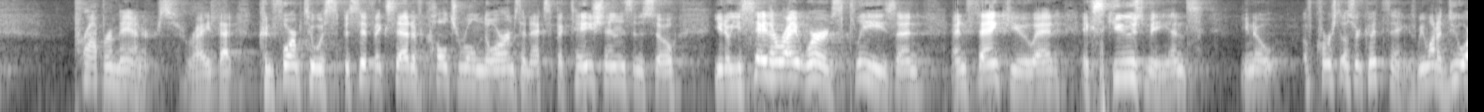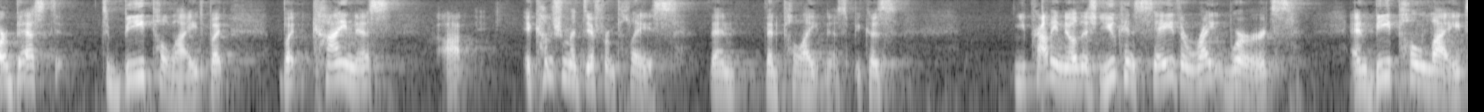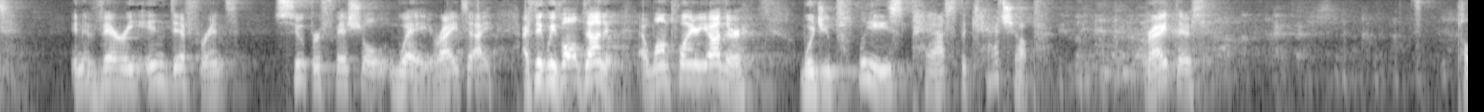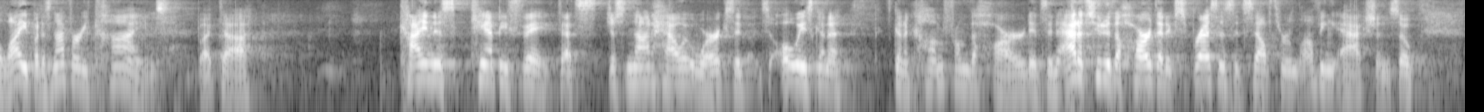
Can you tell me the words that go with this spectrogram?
proper manners, right? That conform to a specific set of cultural norms and expectations. And so, you know, you say the right words, please, and, and thank you, and excuse me, and you know, of course, those are good things. We want to do our best to be polite, but, but kindness, uh, it comes from a different place than, than politeness because you probably know this. You can say the right words and be polite in a very indifferent, superficial way, right? I, I think we've all done it at one point or the other. Would you please pass the ketchup? right? There's polite, but it's not very kind. But uh, kindness can't be fake. That's just not how it works. It, it's always going to it's going to come from the heart. It's an attitude of the heart that expresses itself through loving action. So,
